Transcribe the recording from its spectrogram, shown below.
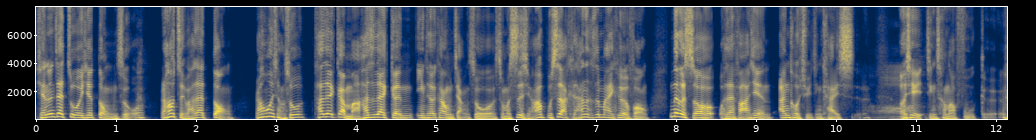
田村在做一些动作，然后嘴巴在动。然后我想说他在干嘛？他是在跟 Intercom 讲说什么事情啊？不是啊，可是他那个是麦克风。那个时候我才发现安可曲已经开始了，而且已经唱到副歌了。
